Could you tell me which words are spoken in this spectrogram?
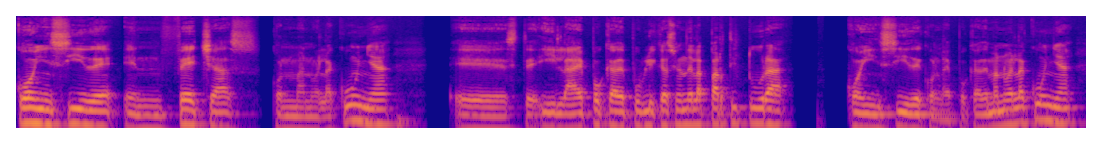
coincide en fechas con Manuel Acuña, este, y la época de publicación de la partitura coincide con la época de Manuel Acuña,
